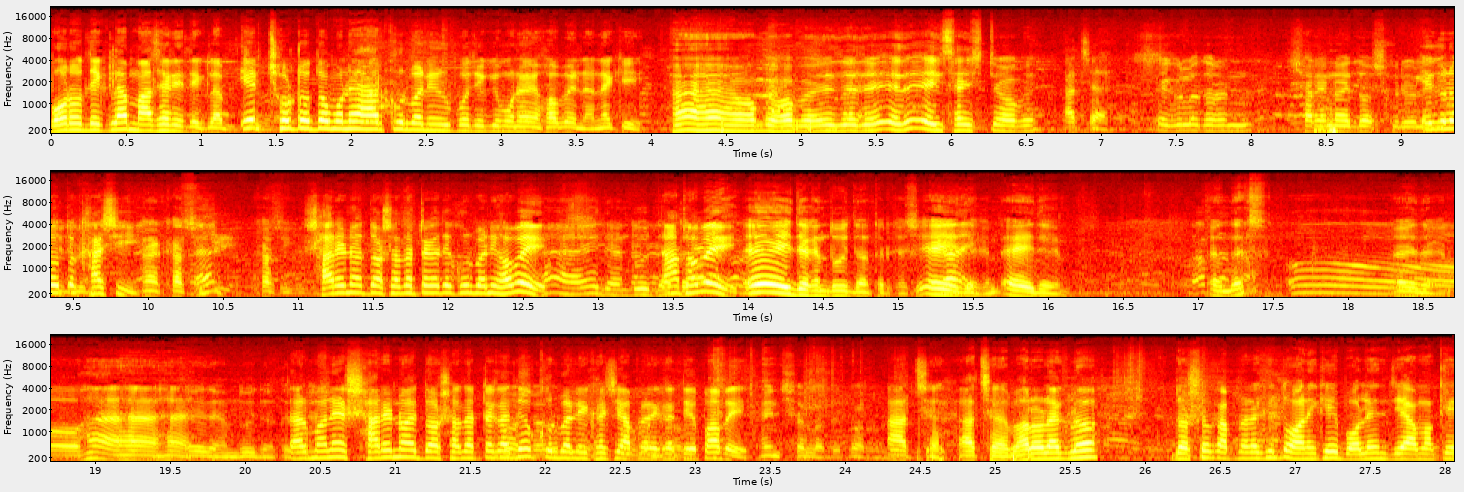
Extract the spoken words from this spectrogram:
বড় দেখলাম মাঝারি দেখলাম। এর ছোট তো মনে হয় আর কুরবানির উপযোগী মনে হয় হবে না নাকি? হ্যাঁ হ্যাঁ হ্যাঁ, হবে হবে। এই যে এই যে- এই সাইজটা হবে। আচ্ছা। এগুলো ধরেন সাড়ে নয় দশ করে হলে এগুলো তো বিক্রি- খাসি? হ্যাঁ খাসি হ্যাঁ? খাসি। সাড়ে নয় দশ হাজার টাকা দিয়ে কুরবানি হবে? হ্যাঁ এই দেখেন দুই দাঁত দাঁত হবে? এই দেখেন দুই দাঁতের খাসি। এই তাই? দেখেন এই দেখেন। এই দেখছেন? ও এই দেখেন। হ্যাঁ হ্যাঁ হ্যাঁ। এই দেখেন দুই দাঁতের তার মানে সাড়ে নয় দশ হাজার টাকা দিয়েও কুরবানির খাসি আপনার এখান থেকে পাবে? হ্যাঁ, ইনশাল্লাহ দিয়ে পাবেন। আচ্ছা আচ্ছা ভালো লাগল। দর্শক আপনারা কিন্তু অনেকেই বলেন যে আমাকে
